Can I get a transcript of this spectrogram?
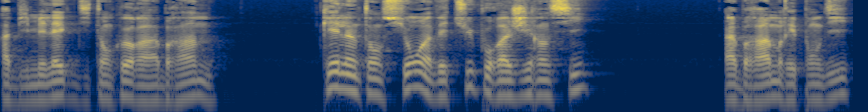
Abimelech dit encore à Abraham, Quelle intention avais-tu pour agir ainsi? Abraham répondit,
